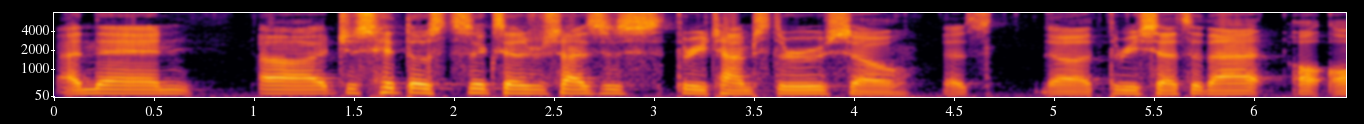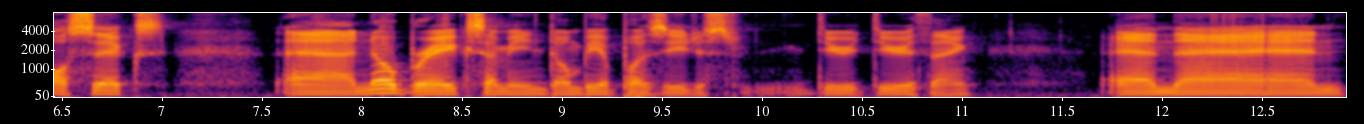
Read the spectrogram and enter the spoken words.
And then uh, just hit those six exercises three times through. So that's uh, three sets of that, all, all six. And no breaks. I mean, don't be a pussy. Just do, do your thing. And then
